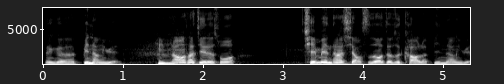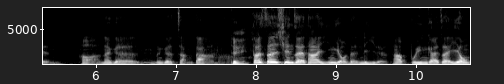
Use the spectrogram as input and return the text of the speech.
那个槟榔园，然后他觉得说，前面他小时候就是靠了槟榔园。啊，那个那个长大了嘛？对。但是现在他已经有能力了，他不应该再用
